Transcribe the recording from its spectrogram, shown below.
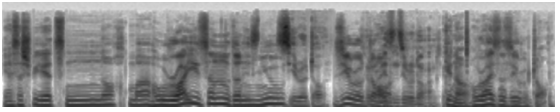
wie heißt das Spiel jetzt nochmal? Horizon the Horizon New Zero Dawn. Zero Dawn. Horizon Zero Dawn. Genau. genau, Horizon Zero Dawn.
